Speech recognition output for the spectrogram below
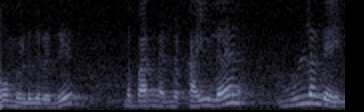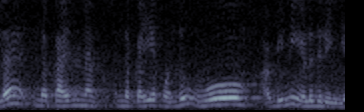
ஓம் எழுதுறது. இந்த பாருங்கள் இந்த கையில் உள்ளங்கையில் இந்த கண்ணை இந்த கையை கொண்டு ஓம் அப்படின்னு எழுதுறீங்க.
